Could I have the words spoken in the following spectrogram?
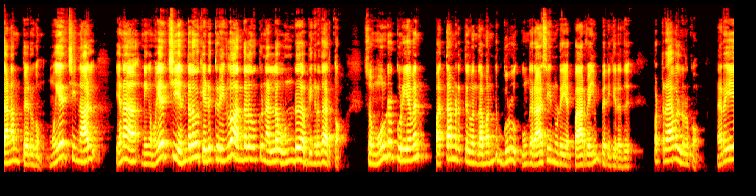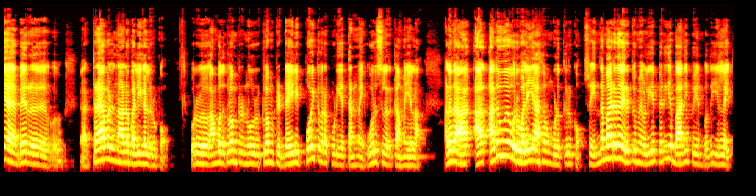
தனம் பெருகும். முயற்சினால் ஏன்னா நீங்கள் முயற்சி எந்த அளவுக்கு எடுக்கிறீங்களோ அந்த அளவுக்கு நல்ல உண்டு அப்படிங்கிறது அர்த்தம். ஸோ மூன்றுக்குரியவன் பத்தாம் இடத்தில் வந்து அமர்ந்து குரு உங்கள் ராசியினுடைய பார்வையும் பெறுகிறது. இப்போ ட்ராவல் இருக்கும். நிறைய பேர் ட்ராவல்னால வழிகள் இருக்கும். ஒரு ஐம்பது கிலோமீட்டர் நூறு கிலோமீட்டர் டெய்லி போயிட்டு வரக்கூடிய தன்மை ஒரு சிலருக்கு அமையலாம். அல்லது அ- அதுவே ஒரு வழியாக உங்களுக்கு இருக்கும். ஸோ இந்த மாதிரி தான் இருக்குமே ஒழிய பெரிய பாதிப்பு என்பது இல்லை.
